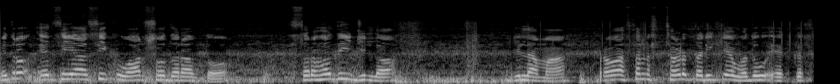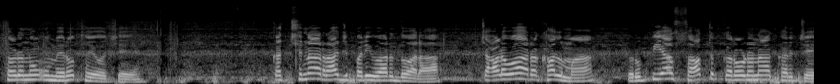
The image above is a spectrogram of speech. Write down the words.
મિત્રો, ઐતિહાસિક વારસો ધરાવતો સરહદી જિલ્લા જિલ્લામાં પ્રવાસન સ્થળ તરીકે વધુ એક સ્થળનો ઉમેરો થયો છે. કચ્છના રાજ પરિવાર દ્વારા ચાળવા રખાલમાં રૂપિયા સાત કરોડના ખર્ચે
